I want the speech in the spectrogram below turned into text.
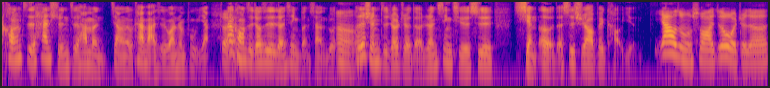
孔子和荀子他们讲的看法其实完全不一样。但孔子就是人性本善论，嗯，可是荀子就觉得人性其实是险恶的，是需要被考验。要怎么说啊？就是我觉得，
